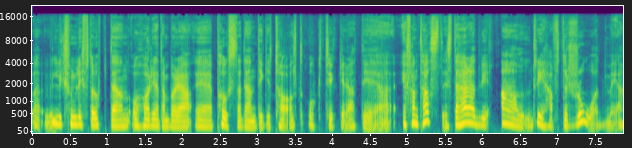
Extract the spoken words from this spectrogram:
eh, liksom lyfta upp den och har redan börjat eh, posta den digitalt och tycker att det är fantastiskt. Det här hade vi aldrig haft råd med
